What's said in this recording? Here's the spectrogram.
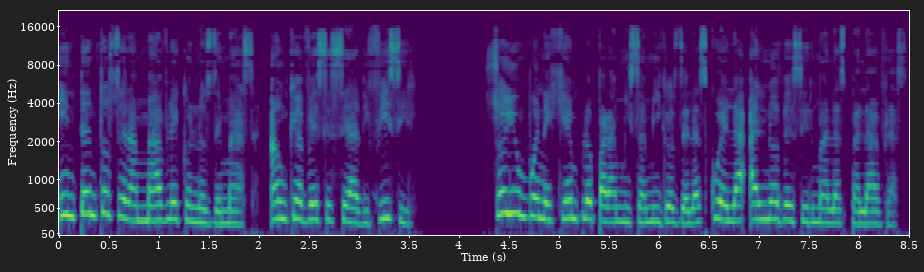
Intento ser amable con los demás, aunque a veces sea difícil. Soy un buen ejemplo para mis amigos de la escuela al no decir malas palabras.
